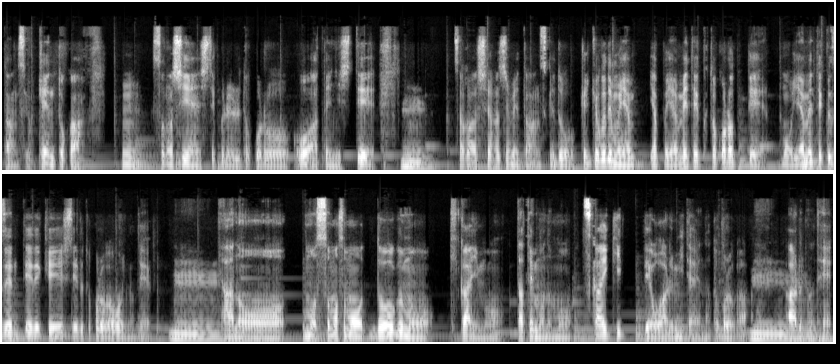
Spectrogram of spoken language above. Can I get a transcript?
たんですよ。県とか、うん、その支援してくれるところを当てにして、うん。探し始めたんですけど、結局でもややっぱやめていくところって、もうやめていく前提で経営しているところが多いので、うん。あのーもうそもそも道具も機械も建物も使い切って終わるみたいなところがうんあるの。で、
